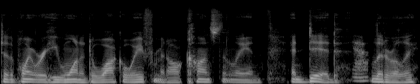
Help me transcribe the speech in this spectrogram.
To the point where he wanted to walk away from it all constantly and and did yeah. literally.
